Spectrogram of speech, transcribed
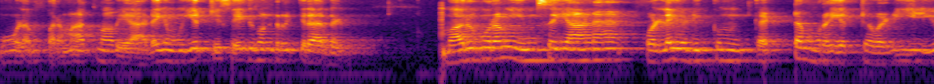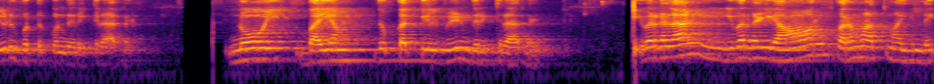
மூலம் பரமாத்மாவை அடைய முயற்சி செய்து கொண்டிருக்கிறார்கள். மறுபுறம் இம்சையான கொள்ளையடிக்கும் கெட்ட முறையற்ற வழியில் ஈடுபட்டு கொண்டிருக்கிறார்கள். நோய் பயம் துக்கத்தில் வீழ்ந்திருக்கிறார்கள். இவர்களால் இவர்கள் யாரும் பரமாத்மா இல்லை.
